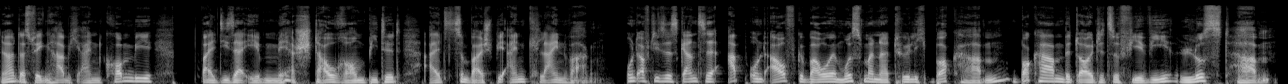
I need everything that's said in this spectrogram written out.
Ja, deswegen habe ich einen Kombi, weil dieser eben mehr Stauraum bietet als zum Beispiel ein Kleinwagen. Und auf dieses ganze Ab- und Aufgebaue muss man natürlich Bock haben. Bock haben bedeutet so viel wie Lust haben.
